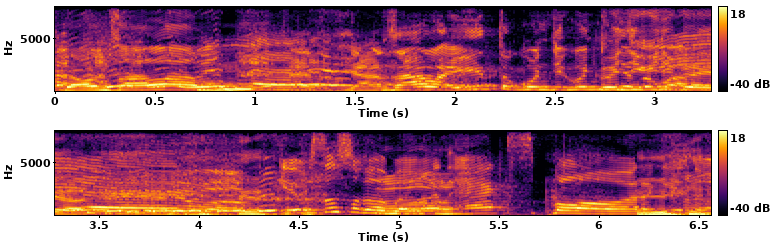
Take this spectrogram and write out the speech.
daun salam. Bener. Eh, Jangan salah itu kunci-kunci Kunci juga ya? Iya, Bang. Kim tuh suka banget explore gitu.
